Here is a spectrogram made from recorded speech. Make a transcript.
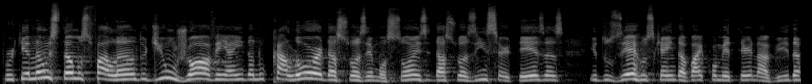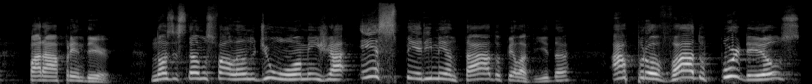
porque não estamos falando de um jovem ainda no calor das suas emoções e das suas incertezas e dos erros que ainda vai cometer na vida para aprender. Nós estamos falando de um homem já experimentado pela vida, aprovado por Deus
